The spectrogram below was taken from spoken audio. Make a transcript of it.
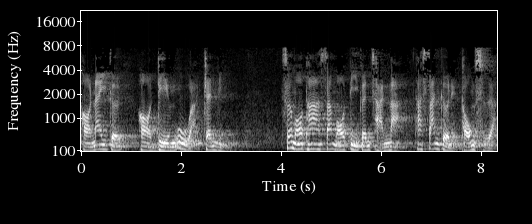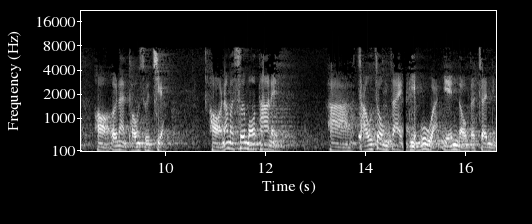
哦那一个哦领悟啊真理，奢摩他、三摩地跟禅那，它三个呢同时啊哦而难同时讲，哦那么奢摩他呢啊着重在领悟啊圆融的真理，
